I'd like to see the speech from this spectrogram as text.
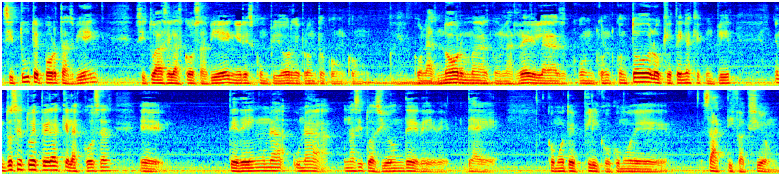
si tú te portas bien, si tú haces las cosas bien, eres cumplidor de pronto con, con, las normas, con las reglas, con, todo lo que tengas que cumplir, entonces tú esperas que las cosas eh, te den una, una, una situación de, de, de, de, ¿cómo te explico? Como de satisfacción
